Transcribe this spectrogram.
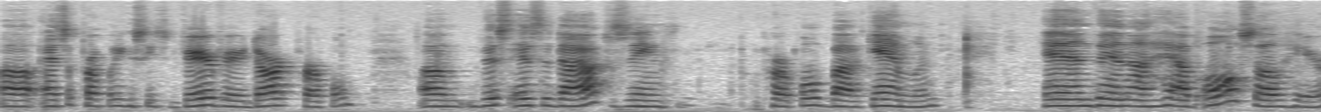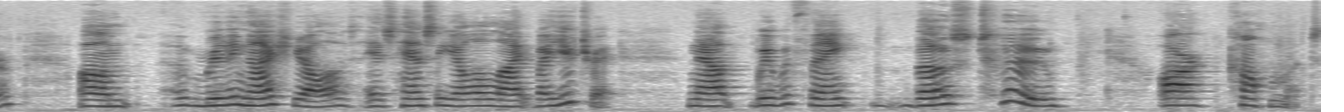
uh, as a purple. You can see it's very very dark purple. Um, this is the dioxazine purple by Gamblin, and then I have also here um, a really nice yellow. It's Hansa Yellow Light by Utrecht. Now, we would think those two are complements.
